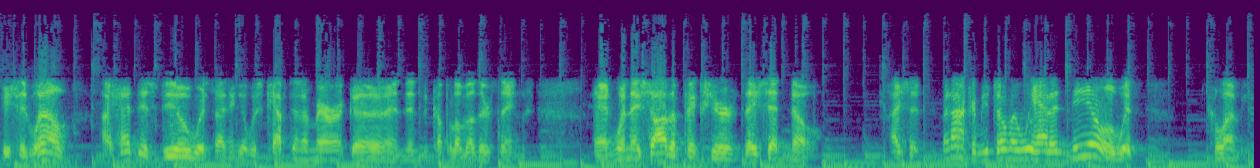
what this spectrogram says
He said, well, I had this deal with, I think it was Captain America and then a couple of other things. And when they saw the picture, they said no. I said, Menachem, you told me we had a deal with Columbia.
